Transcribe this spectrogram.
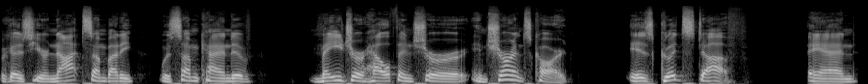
because you're not somebody with some kind of major health insurer insurance card is good stuff. And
